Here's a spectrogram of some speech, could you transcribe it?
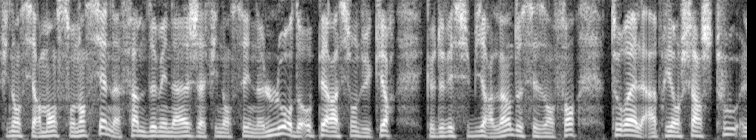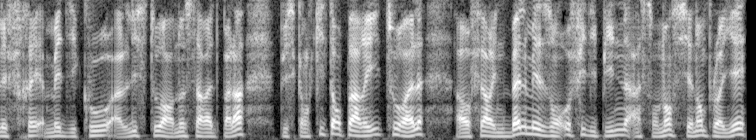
financièrement son ancienne femme de ménage à financer une lourde opération du cœur que devait subir l'un de ses enfants. Tourel a pris en charge tous les frais médicaux. L'histoire ne s'arrête pas là, puisqu'en quittant Paris, Tourel a offert une belle maison aux Philippines à son ancien employé.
